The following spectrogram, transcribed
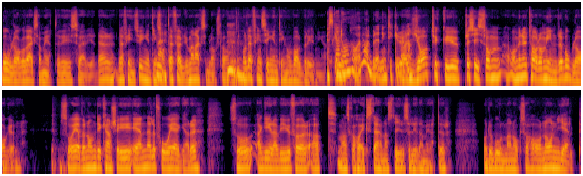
bolag och verksamheter i Sverige. Där, där finns ju ingenting Nej. sånt. Där följer man aktiebolagslagen mm. och där finns ingenting om valberedningar. Ska de ha en valberedning tycker du? Ja, jag tycker ju precis som, om vi nu tar de mindre bolagen, så även om det kanske är en eller få ägare så agerar vi ju för att man ska ha externa styrelseledamöter. Och då borde man också ha någon hjälp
